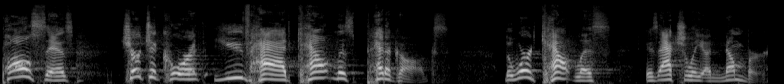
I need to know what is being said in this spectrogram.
Paul says, Church at Corinth, you've had countless pedagogues. The word countless is actually a number,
